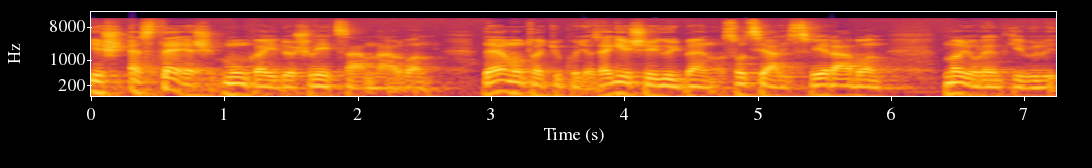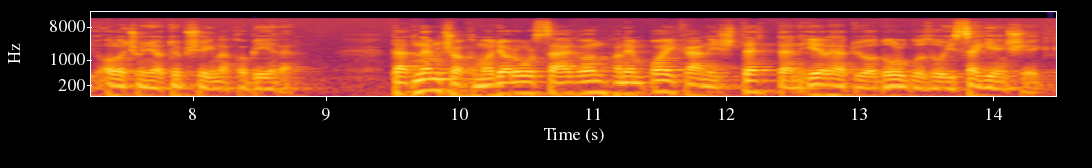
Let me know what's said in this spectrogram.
És ez teljes munkaidős létszámnál van. De elmondhatjuk, hogy az egészségügyben, a szociális szférában nagyon rendkívül alacsony a többségnek a bére. Tehát nem csak Magyarországon, hanem Ajkán is tetten érhető a dolgozói szegénység.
